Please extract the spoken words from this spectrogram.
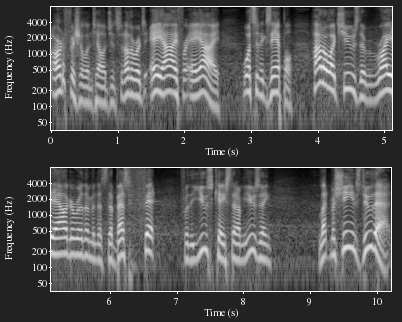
artificial intelligence. In other words, AI for AI. What's an example? How do I choose the right algorithm and that's the best fit for the use case that I'm using? Let machines do that.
